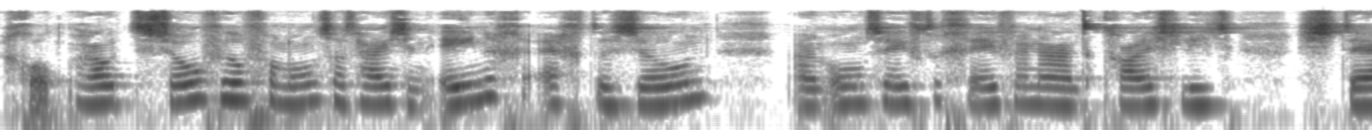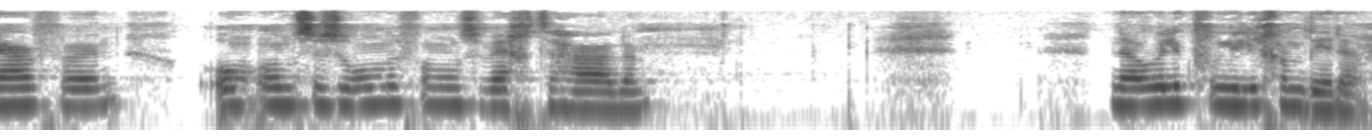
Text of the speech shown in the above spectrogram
God houdt zoveel van ons dat hij zijn enige echte zoon aan ons heeft gegeven en aan het kruis liet sterven om onze zonde van ons weg te halen. Nou wil ik voor jullie gaan bidden.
